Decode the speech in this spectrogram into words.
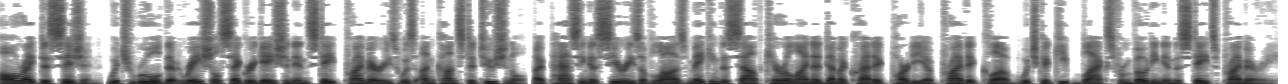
Allwright decision, which ruled that racial segregation in state primaries was unconstitutional, by passing a series of laws making the South Carolina Democratic Party a private club which could keep blacks from voting in the state's primary.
